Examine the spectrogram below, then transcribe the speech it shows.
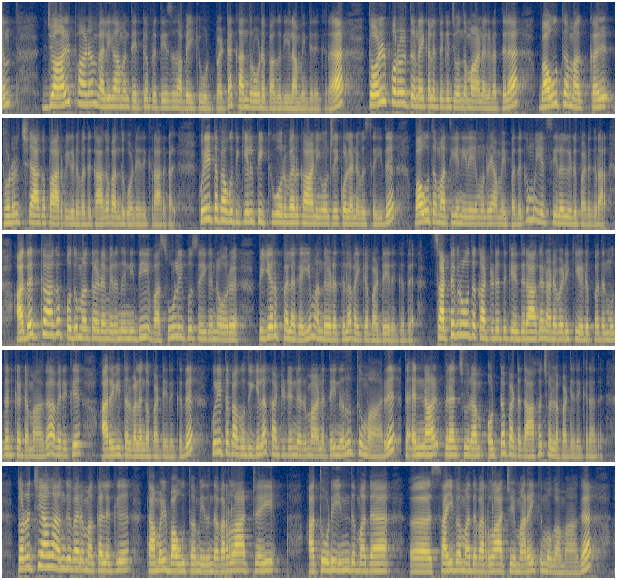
ஜாழ்ப்பாணம் வலிகாமன் தெற்கு பிரதேச சபைக்கு உட்பட்ட கந்தரோட பகுதியில் அமைந்திருக்கிற தொல்பொருள் திணைக்களத்துக்கு சொந்தமான இடத்துல பௌத்த மக்கள் தொடர்ச்சியாக பார்வையிடுவதற்காக வந்து கொண்டிருக்கிறார்கள். குறித்த பகுதியில் பிக்கு ஒருவர் காணி ஒன்றை கொள்ளளவு செய்து பௌத்த மத்திய நிலையம் ஒன்றை அமைப்பதற்கு முயற்சியில் ஈடுபடுகிறார். அதற்காக பொதுமக்களிடமிருந்து நிதி வசூலிப்பு செய்கின்ற ஒரு பெயர் பலகையும் அந்த இடத்துல வைக்கப்பட்டு இருக்குது. சட்டவிரோத கட்டிடத்துக்கு எதிராக நடவடிக்கை எடுப்பதன் முதற்கட்டமாக அவருக்கு அறிவித்தல் வழங்கப்பட்டிருக்குது. குறித்த பகுதியில் கட்டிட நிர்மாணத்தை நிறுத்துமாறு தன்னால் பிரச்சுரம் ஒட்டப்பட்டதாக சொல்லப்பட்டிருக்கிறது. தொடர்ச்சியாக அங்கு வரும் மக்களுக்கு தமிழ் பௌத்தம் இருந்த வரலாற்றை அத்தோடு இந்து மத சைவ மத வரலாற்றை மறைக்கும் முகமாக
